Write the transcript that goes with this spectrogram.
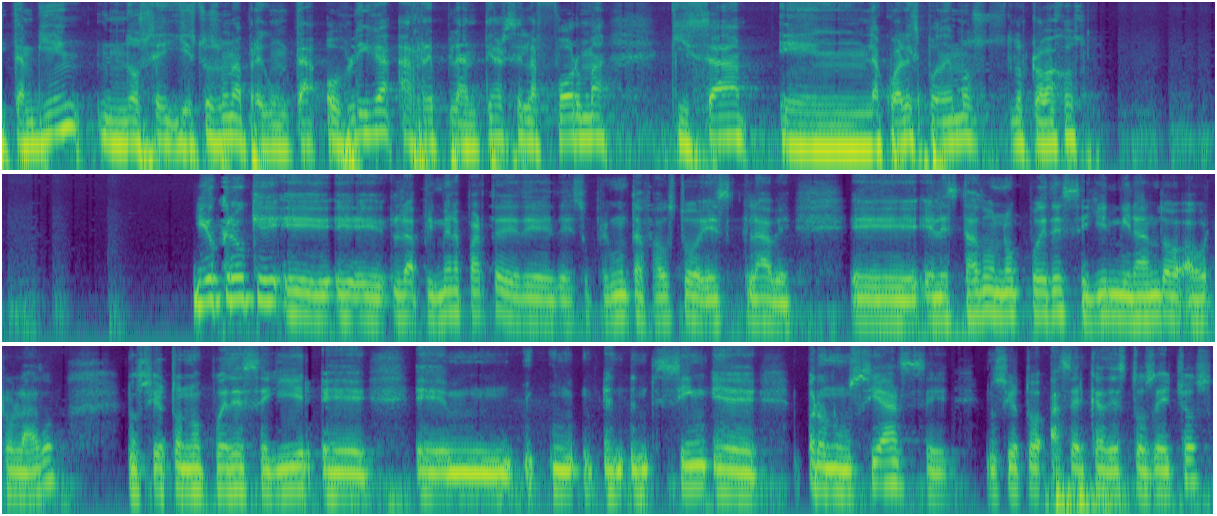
y también, no sé, y esto es una pregunta, obliga a replantearse la forma quizá en la cual exponemos los trabajos? Yo creo que eh, eh, la primera parte de, su pregunta, Fausto, es clave. Eh, el Estado no puede seguir mirando a otro lado. ¿No es cierto? No puede seguir eh, em, sin eh, pronunciarse, ¿no es cierto?, acerca de estos hechos.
